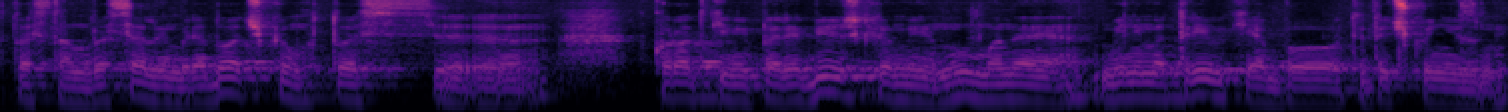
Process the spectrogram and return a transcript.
Хтось там веселим рядочком, хтось е, короткими перебіжками. Ну, в мене міліметрівки або титочконізми.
